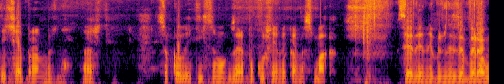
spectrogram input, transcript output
Тече прямо з неї, бачите? Соковитий смак. Зараз покушаємо, яка на смак. Це де не, не забирав.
